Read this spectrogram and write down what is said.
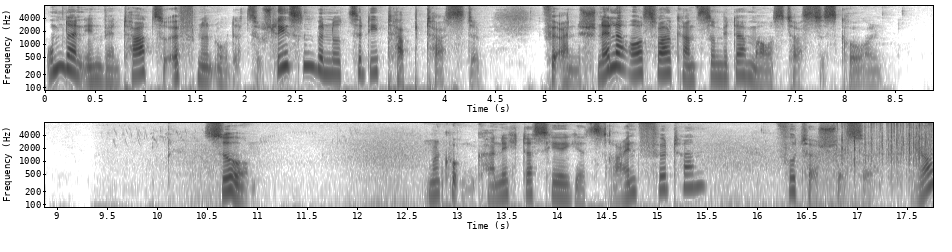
Um dein Inventar zu öffnen oder zu schließen, benutze die Tab-Taste. Für eine schnelle Auswahl kannst du mit der Maustaste scrollen. So. Mal gucken, kann ich das hier jetzt reinfüttern? Futterschüssel. Ja?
